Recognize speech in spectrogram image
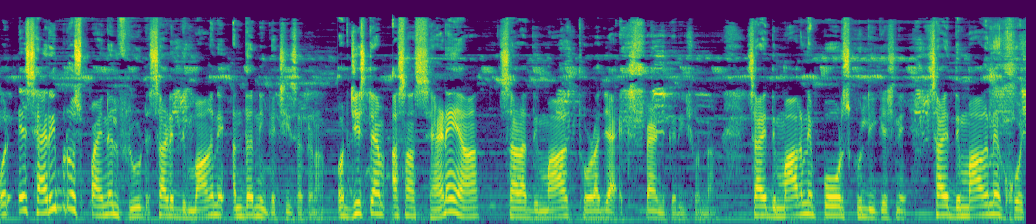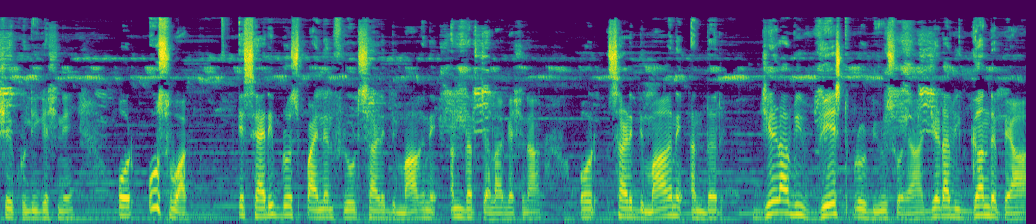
और ये सैरिब्रोस्पाइनल फ्लूड साढ़े दिमाग ने अंदर नहीं गच्छी सकना। और जिस टाइम असा सहने हाँ साढ़ा दिमाग थोड़ा जा एक्सपेंड करी छोड़ना। साढ़े दिमाग ने पोर्स खुली गछने साढ़े दिमाग ने खोशे खुली गछने और उस वक्त ये सैरिब्रोस्पाइनल फ्लूड साढ़े दिमाग ने अंदर चला गछना और साढ़े दिमाग ने अंदर जेड़ा भी वेस्ट प्रोड्यूस होया जेड़ा भी गंद पिया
